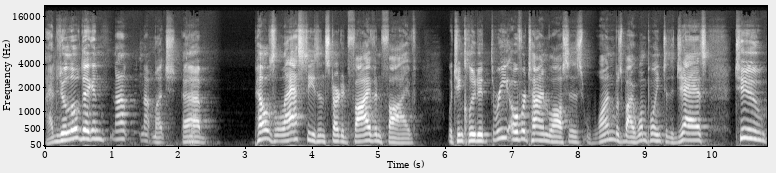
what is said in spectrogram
I had to do a little digging. Not not much. Uh, Pels last season started five and five, which included three overtime losses. One was by one point to the Jazz. Two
